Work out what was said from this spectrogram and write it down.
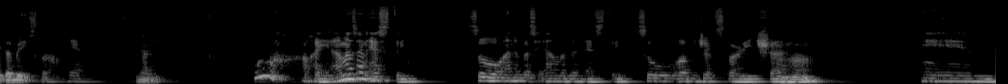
database, no? Yeah. Yan. Whew. Okay, Amazon S3. So, ano ba si Amazon S3? So, object storage siya. Mhm. And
